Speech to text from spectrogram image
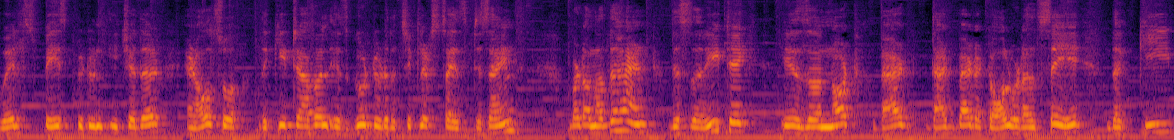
well spaced between each other and also the key travel is good due to the chiclet size design. But on the other hand this Riitek is uh, not bad that bad at all. What I'll say the key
